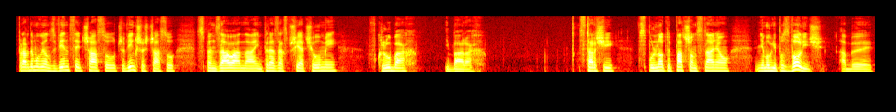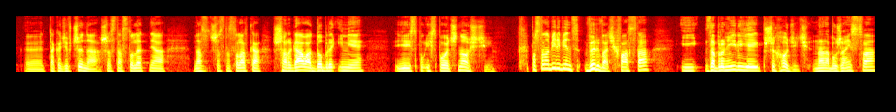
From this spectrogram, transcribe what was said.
prawdę mówiąc, więcej czasu, czy większość czasu spędzała na imprezach z przyjaciółmi, w klubach i barach. Starsi wspólnoty, patrząc na nią, nie mogli pozwolić, aby e, taka dziewczyna, 16-letnia, szesnastolatka szargała dobre imię jej, ich społeczności. Postanowili więc wyrwać chwasta i zabronili jej przychodzić na nabożeństwa,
